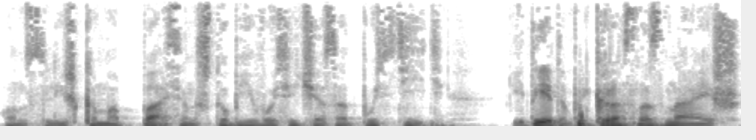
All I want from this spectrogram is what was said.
Он слишком опасен, чтобы его сейчас отпустить. И ты это прекрасно знаешь.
